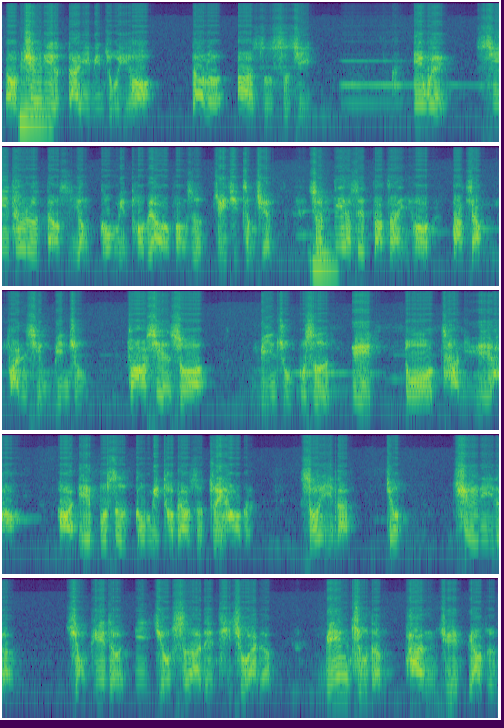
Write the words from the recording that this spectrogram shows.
然后确立了代议民主以后，到了二十世纪，因为希特勒当时用公民投票方式崛起政权，所以第二次大战以后，大家反省民主，发现说民主不是越多参与越好，啊，也不是公民投票是最好的，所以呢，就确立了熊彼特一九四二年提出来的民主的判决标准，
